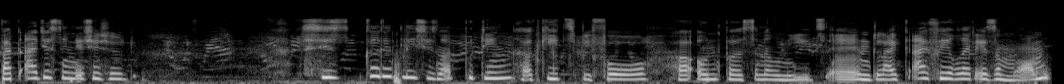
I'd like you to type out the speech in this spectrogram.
But i just think that she should she's currently she's not putting her kids before her own personal needs. And like i feel that as a mom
